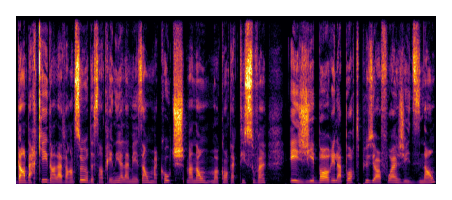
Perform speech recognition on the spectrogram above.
d'embarquer dans l'aventure de s'entraîner à la maison. Ma coach Manon m'a contacté souvent et j'y ai barré la porte plusieurs fois. J'ai dit non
